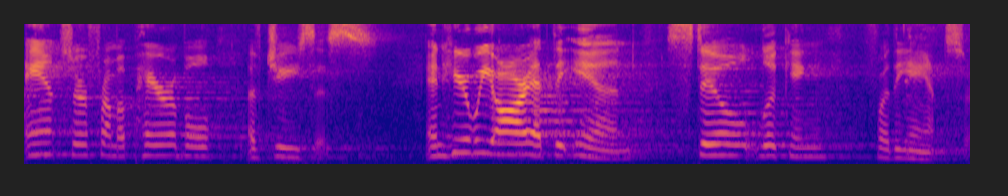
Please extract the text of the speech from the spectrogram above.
answer from a parable of Jesus. And here we are at the end, still looking for the answer.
